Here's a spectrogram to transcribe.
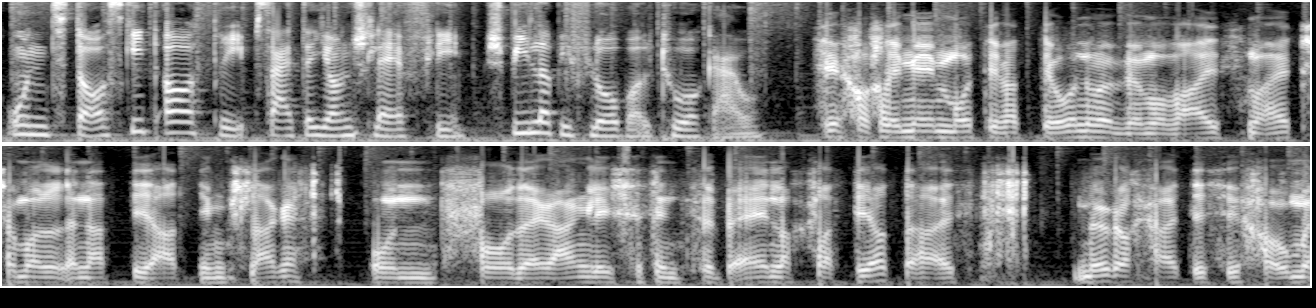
Und das gibt Antrieb, sagt Jan Schläfli, Spieler bei Florball Thurgau sicher ein bisschen mehr Motivation, wenn man weiß, man hat schon mal ein Nazi-A-Team geschlagen. Und von der Rangliste sind sie ähnlich klassiert. Das heisst, Möglichkeit ist sicher um,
